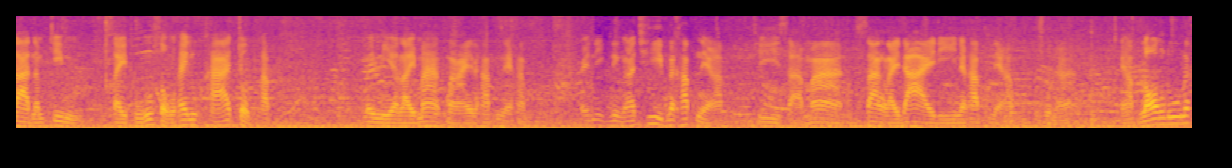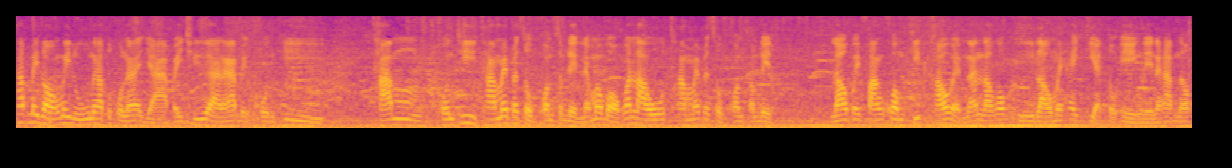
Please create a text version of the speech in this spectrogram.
ราดน้ำจิ้ม ใส่ถุงส่งให้ลูกค้าจบครับ ไม่มีอะไรมากมายนะครับเนี่ยครับ เป็นอีกหนึ่งอาชีพนะครับเนี่ยครับที่สามารถสร้างรายได้ดีนะครับเนี่ยครับทุกคนนะนะครับลองดูนะครับไม่ลองไม่รู้นะครับ ทุกคนนะอย่าไปเชื่อนะครับเป็นคนที่ทำคนที่ทำให้ประสบความสำเร็จแล้วมาบอกว่าเราทำให้ประสบความสำเร็จ เราไปฟังความคิดเขาแบบนั้น เราก็คือเราไม่ให้เกียรติตัวเองเลยนะครับเนาะ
